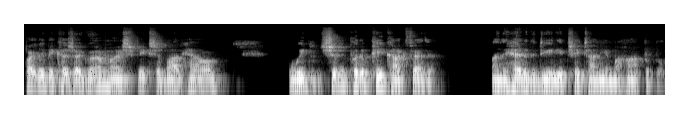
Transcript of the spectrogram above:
partly because our Maharaj speaks about how we shouldn't put a peacock feather on the head of the deity of Chaitanya Mahaprabhu.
